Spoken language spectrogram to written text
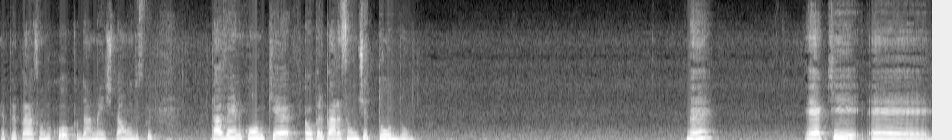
É a preparação do corpo, da mente, da alma, do espírito. Tá vendo como que é a preparação de tudo? Né? É aqui, é,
